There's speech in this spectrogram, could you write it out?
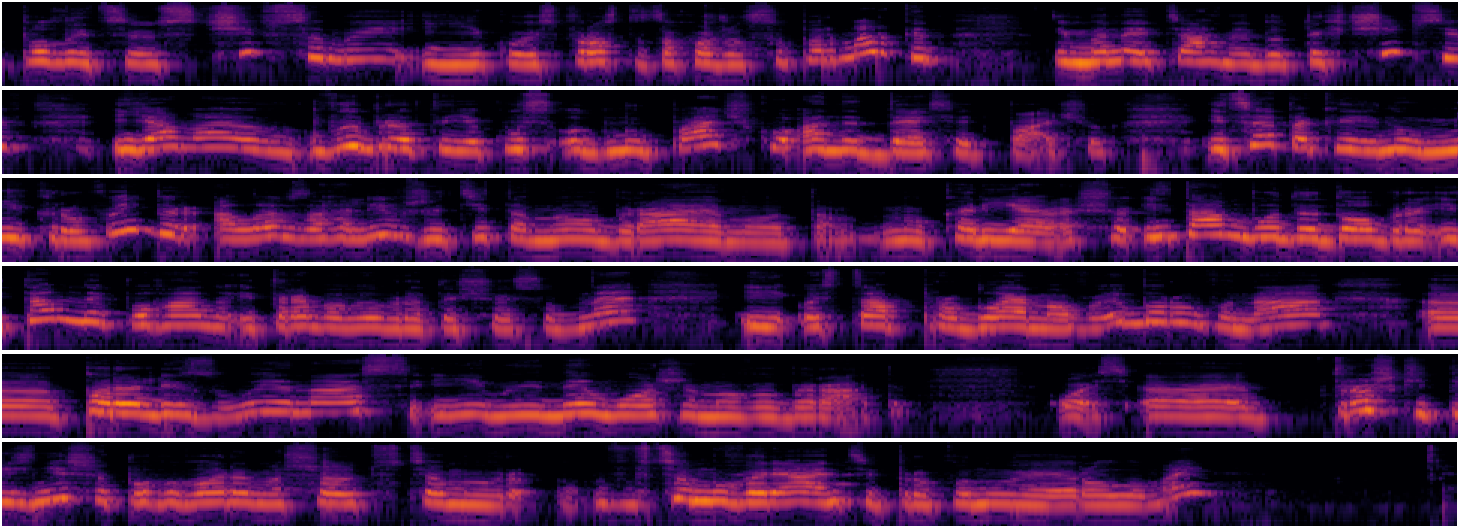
полицею з чіпсами і якоюсь просто заходжу в супермаркет, і мене тягне до тих чіпсів, і я маю вибрати якусь одну пачку, а не 10 пачок. І це такий ну, мікровибір, але взагалі в житті там ми обираємо там ну, кар'єра, що і там буде добре, і там непогано, і треба вибрати щось одне. І ось ця проблема вибору вона е, паралізує нас, і ми не можемо вибирати. Ось е, трошки пізніше поговоримо, що в цьому в цьому варіанті пропонує Ролу Мей.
